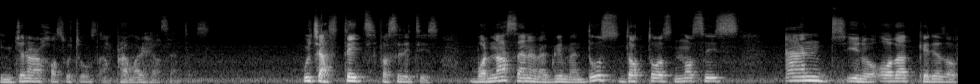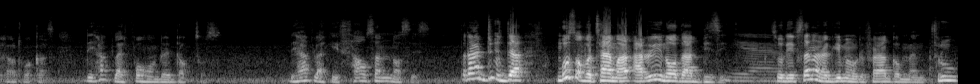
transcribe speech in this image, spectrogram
in general hospitals and primary health centers, which are state facilities. But now sign an agreement, those doctors, nurses, and you know other cadres of health workers, they have like 400 doctors. They have like a thousand nurses. That are, that most of the time are, are really not that busy. Yeah. So they've signed an agreement with the federal government through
